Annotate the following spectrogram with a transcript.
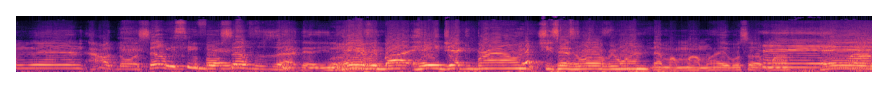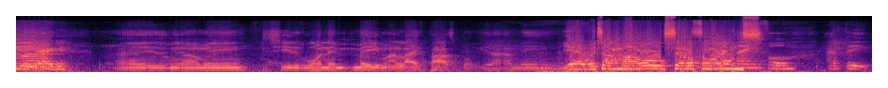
what I'm saying? I was doing selfies see before that. selfies was out there. You know Hey everybody. Hey Jackie Brown. She says hello everyone. That my mama. Hey, what's up, mom? Hey, mama. Hey, you know what I mean? She the one that made my life possible. You know what I mean? Mm. Yeah, we're talking about old cell phones. We're phones. thankful, I think.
